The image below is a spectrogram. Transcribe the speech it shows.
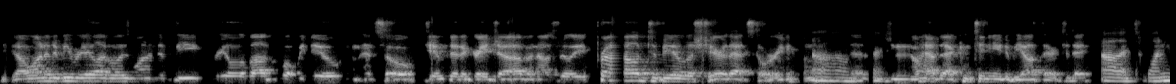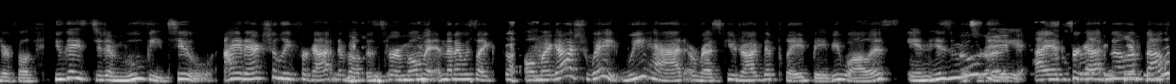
You know, I wanted to be real. I've always wanted to be real about what we do. And so Jim did a great job, and I was really proud to be able to share that story. Um, oh, and, you know, have that continue to be out there today. Oh, that's wonderful. You guys did a movie too. I had actually forgotten about this for a moment. And then I was like, oh my gosh, wait, we had a rescue dog that played Baby Wallace in his movie. Right. I had forgotten all about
